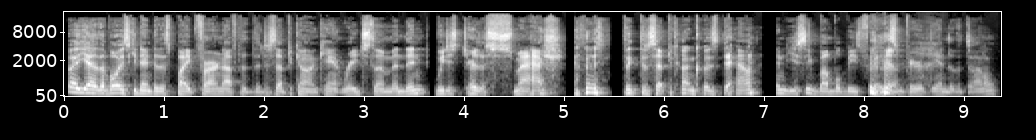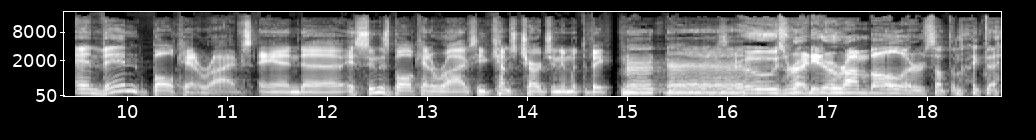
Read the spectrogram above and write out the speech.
But yeah, the boys get into this pipe far enough that the Decepticon can't reach them, and then we just hear the smash, and the Decepticon goes down, and you see Bumblebee's face appear at the end of the tunnel. And then Bulkhead arrives, and uh, as soon as Bulkhead arrives, he comes charging in with the big. Who's ready to rumble, or something like that.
